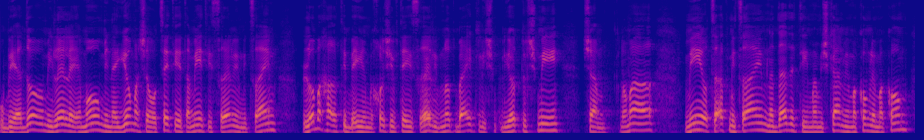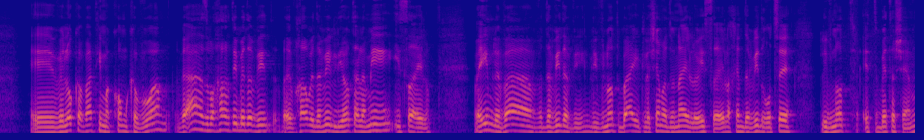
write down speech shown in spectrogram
ובידו מילא לאמור מן היום אשר הוצאתי את עמי את ישראל ממצרים, לא בחרתי בעיר מכל שבטי ישראל לבנות בית להיות לשמי שם. כלומר, מהוצאת מצרים נדדתי עם המשכן ממקום למקום, ולא קבעתי מקום קבוע, ואז בחרתי בדוד, ואבחר בדוד להיות על עמי ישראל. ואם לבב דוד אבי לבנות בית לשם אדוני אלוהי ישראל, לכן דוד רוצה לבנות את בית השם.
